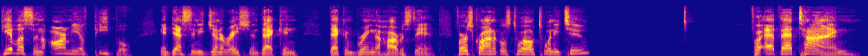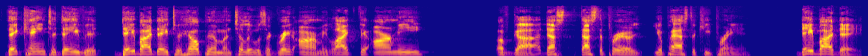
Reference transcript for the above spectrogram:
give us an army of people in Destiny Generation that can that can bring the harvest in. First Chronicles 12, 22. For at that time they came to David day by day to help him until it was a great army, like the army of God. That's that's the prayer your pastor keep praying. Day by day.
